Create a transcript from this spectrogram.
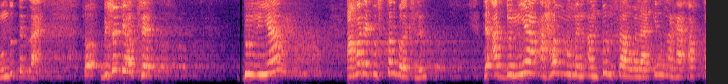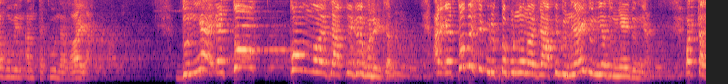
বন্ধুত্বের লায়ক। তো বিষয়টি হচ্ছে, দুনিয়া আমার এক উস্তাদ বলেছিলেন যে, আর দুনিয়া আহাম্মু মিন আন তুনসা ওয়ালাকিন্নাহা আফতাহু মিন আন তাকুনা গায়া। দুনিয়া এত কম নয় যে আপনি এখানে ভুলেই যাবেন। আর এত বেশি গুরুত্বপূর্ণ নয় যে, আপনি দুনিয়াই দুনিয়া দুনিয়াই দুনিয়া। অর্থাৎ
